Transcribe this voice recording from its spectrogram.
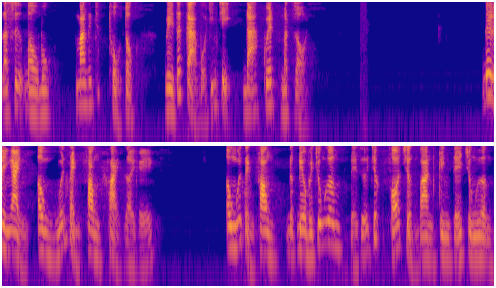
là sự bầu bụng mang tính chất thủ tục vì tất cả Bộ Chính trị đã quyết mất rồi. Đây là hình ảnh ông Nguyễn Thành Phong phải rời ghế. Ông Nguyễn Thành Phong được điều về Trung ương để giữ chức Phó trưởng Ban Kinh tế Trung ương,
